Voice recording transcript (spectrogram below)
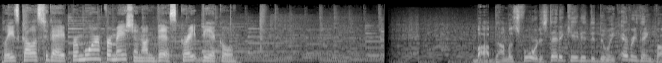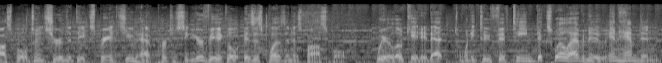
Please call us today for more information on this great vehicle. Bob Thomas Ford is dedicated to doing everything possible to ensure that the experience you have purchasing your vehicle is as pleasant as possible. We are located at 2215 Dixwell Avenue in Hamden.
